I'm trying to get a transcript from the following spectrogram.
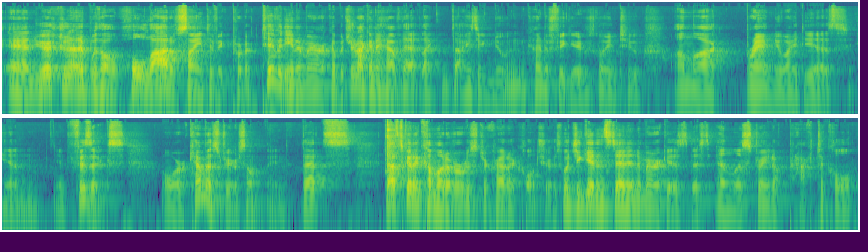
and you're actually going to end up with a whole lot of scientific productivity in America, but you're not going to have that like the Isaac Newton kind of figure who's going to unlock brand new ideas in in physics or chemistry or something. That's that's going to come out of aristocratic cultures. What you get instead in America is this endless strain of practical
